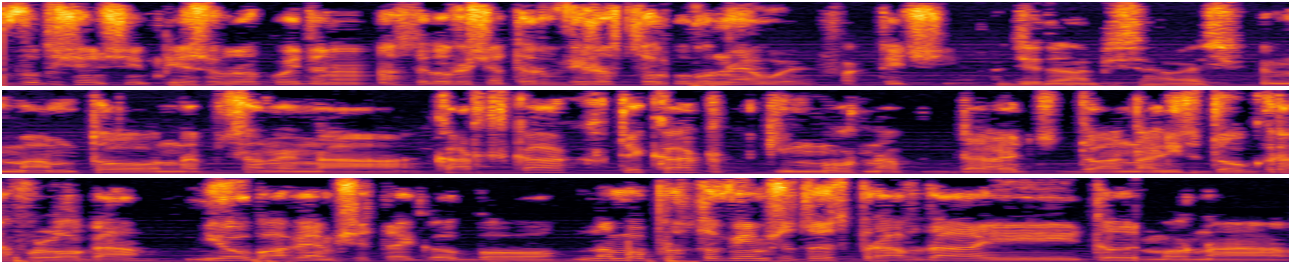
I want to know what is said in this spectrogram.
w 2001 roku 11 września te wieżowce runęły faktycznie. Gdzie to napisałeś? Mam to napisane na kartkach. Te kartki można dać do analizy do grafologa. Nie obawiam się tego, bo no po prostu wiem, że to jest prawda i to można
